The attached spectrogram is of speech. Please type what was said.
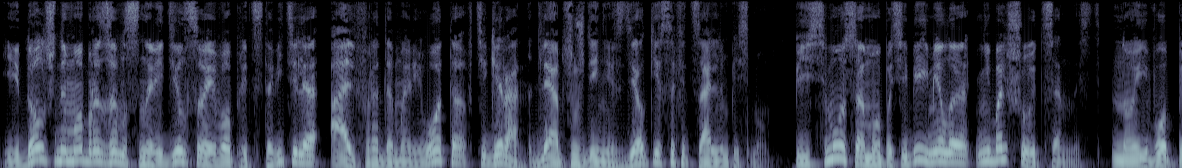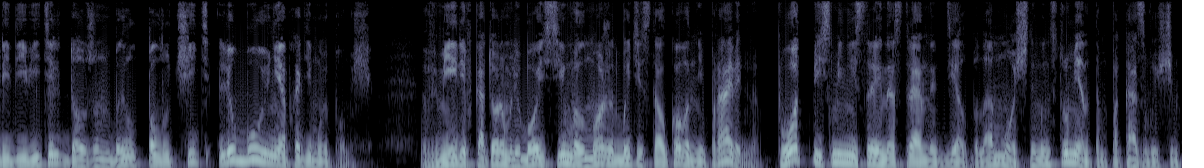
и должным образом снарядил своего представителя Альфреда Мариота в Тегеран для обсуждения сделки с официальным письмом. Письмо само по себе имело небольшую ценность, но его предъявитель должен был получить любую необходимую помощь. В мире, в котором любой символ может быть истолкован неправильно, подпись министра иностранных дел была мощным инструментом, показывающим,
